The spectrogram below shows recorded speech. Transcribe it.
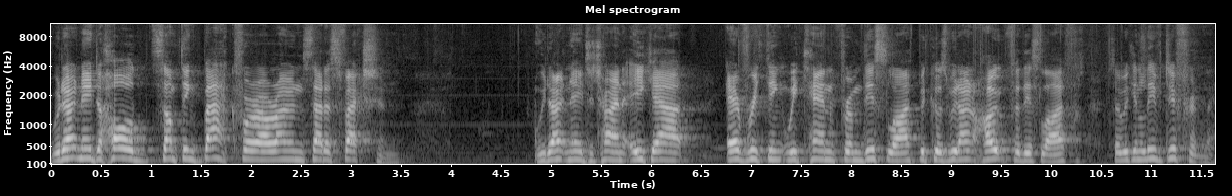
We don't need to hold something back for our own satisfaction. We don't need to try and eke out everything we can from this life because we don't hope for this life, so we can live differently.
